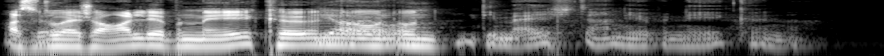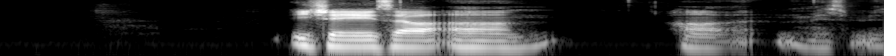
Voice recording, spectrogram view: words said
Also, du hast alle übernehmen können Ja, und, und die meisten habe ich übernehmen können. ist es ein, äh, äh, wie,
